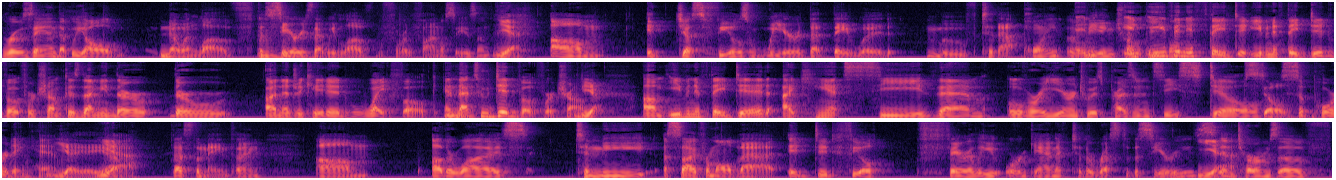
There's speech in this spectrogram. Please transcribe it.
roseanne that we all know and love the series that we love before the final season Yeah. um it just feels weird that they would move to that point of and, being Trump and even if they did, even if they did vote for Trump, because I mean they're they're uneducated white folk, and that's who did vote for Trump. Mm-hmm. Yeah. Um, even if they did, I can't see them over a year into his presidency still, Still- supporting him. Yeah, yeah, yeah. yeah. That's the main thing. Um, otherwise, to me, aside from all that, it did feel fairly organic to the rest of the series. Yeah. In terms of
